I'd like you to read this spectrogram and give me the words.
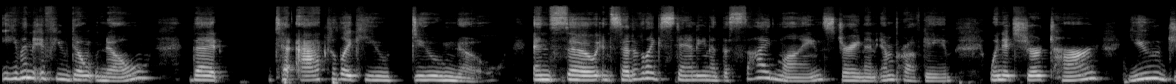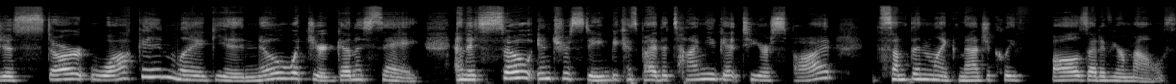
even if you don't know, that to act like you do know. And so instead of like standing at the sidelines during an improv game, when it's your turn, you just start walking like you know what you're going to say. And it's so interesting because by the time you get to your spot, something like magically falls out of your mouth.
